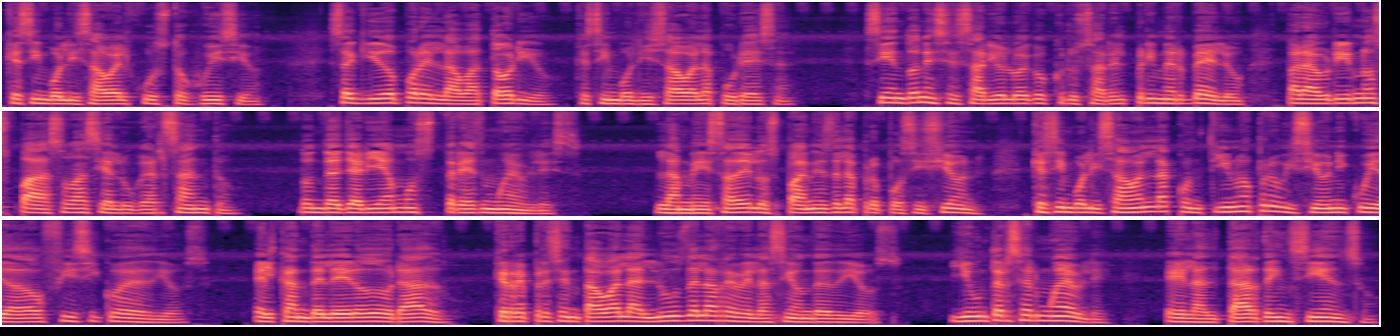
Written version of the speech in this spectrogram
que simbolizaba el justo juicio, seguido por el lavatorio, que simbolizaba la pureza, siendo necesario luego cruzar el primer velo para abrirnos paso hacia el lugar santo, donde hallaríamos tres muebles. La mesa de los panes de la proposición, que simbolizaban la continua provisión y cuidado físico de Dios. El candelero dorado, que representaba la luz de la revelación de Dios. Y un tercer mueble, el altar de incienso,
